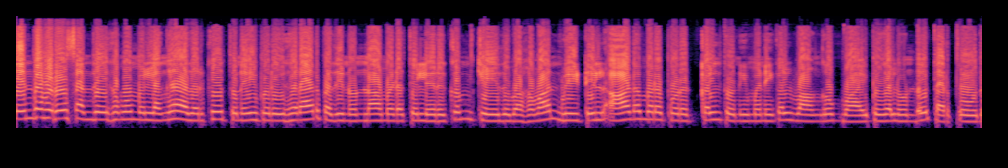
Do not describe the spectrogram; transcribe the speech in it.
எந்த ஒரு சந்தேகமும் இல்லைங்க. அதற்கு துணை புரிகிறார். பதினொன்னாம் இடத்தில் இருக்கும் கேது பகவான். வீட்டில் ஆடம்பர பொருட்கள் துணிமணிகள் வாங்கும் வாய்ப்புகள் உண்டு. தற்போது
